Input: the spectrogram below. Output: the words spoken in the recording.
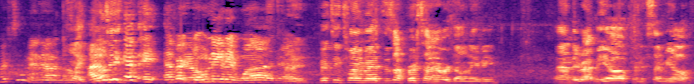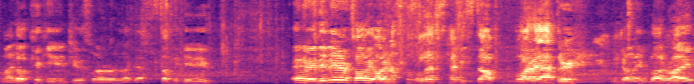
15 I don't minutes. know. Like I don't think I've ever I only did donated it once, blood. yeah. Alright, 15, 20 minutes. This is my first time ever donating. And they wrap me up and they send me off with my little cookie and juice, whatever, like that stuff they give you. Anyway, they never told me, oh, you're not supposed to lift heavy stuff right after you donate blood, right?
